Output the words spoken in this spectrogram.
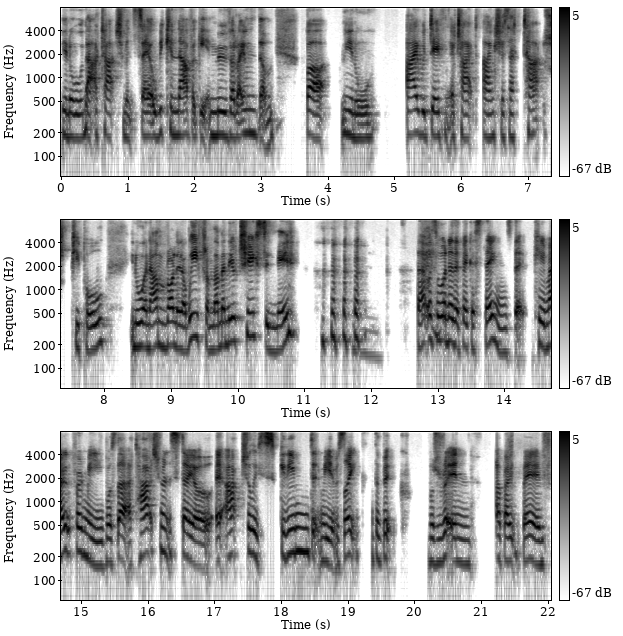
you know, that attachment style. We can navigate and move around them. But, you know, I would definitely attract anxious, attached people, you know, and I'm running away from them and they're chasing me. that was one of the biggest things that came out for me was that attachment style. It actually screamed at me. It was like the book was written about Bev.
